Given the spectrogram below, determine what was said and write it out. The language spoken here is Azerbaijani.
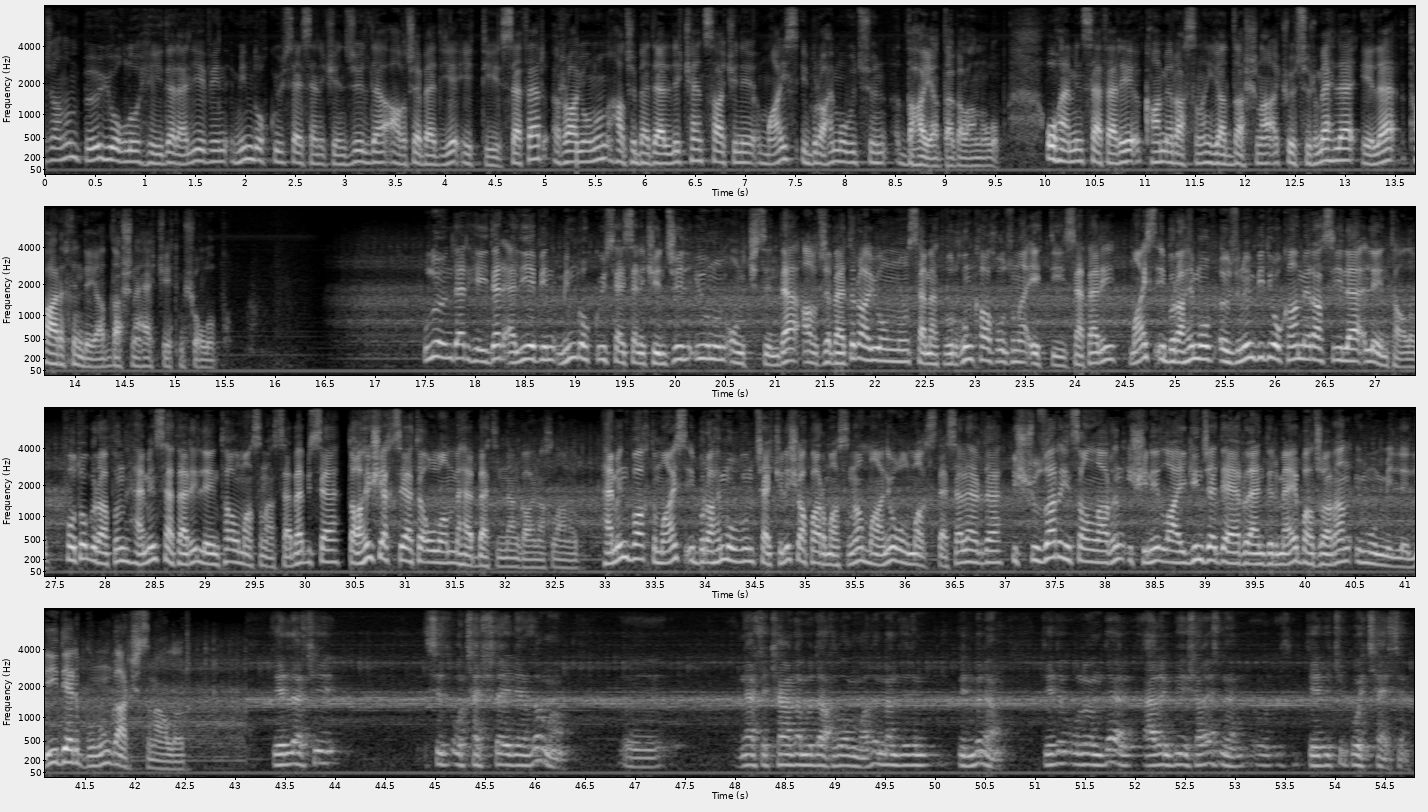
Azərbaycanın böyük oğlu Heydər Əliyevin 1982-ci ildə Ağcabədiyə etdiyi səfər rayonun Hacıbədəlli kənd sakini Mais İbrahimov üçün daha yadda qalan olub. O həmin səfəri kamerasının yaddaşına köçürməklə elə tarixin də yaddaşına həkk etmiş olub. Ulu öndər Heydər Əliyevin 1982-ci il iyunun 12-sində Ağcabədi rayonunun Səməd Vurğun kolxozuna etdiyi səfəri Mais İbrahimov özünün videokamerası ilə lentə alıb. Fotoqrafın həmin səfəri lentə almasına səbəb isə dahi şəxsiyyətə olan məhəbbətindən qaynaqlanıb. Həmin vaxt Mais İbrahimovun çəkiliş aparmasına mane olmaq istəsələr də, işgüzar insanların işini layiqincə dəyərləndirməyi bacaran ümummilli lider bunun qarşısını alır. Deyirlər ki, siz o çəkişdə edən zaman e, nəsə kənarda müdaxilə olmadı. Mən dedim, bilmirəm. Dedi, Ulu Öndər əlin bir işarəsi ilə dedi ki, qoy çəksin.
